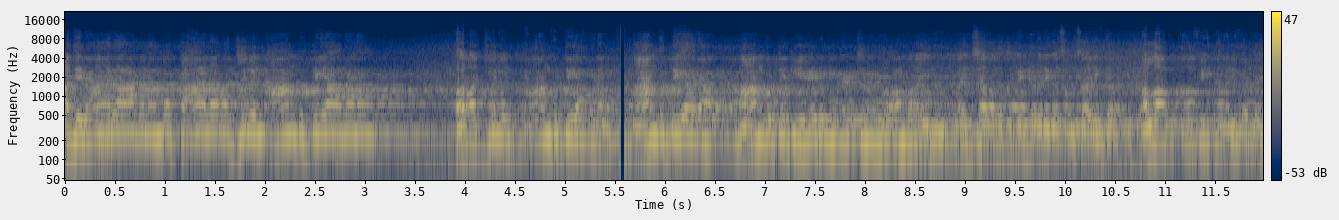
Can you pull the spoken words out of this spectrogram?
അതിനാരാകണം കാല റജുലൻ ആൺകുട്ടിയാവണം. റജുലൻ ആൺകുട്ടിയാവണം. ആൺകുട്ടിയാരാ ആൺകുട്ടിക്ക് ഏഴ് മുഖലക്ഷണം ഖുർആൻ പറയുന്നു അയച്ചാൽ നമുക്ക് പിന്നീട് അധികം സംസാരിക്കാം. അള്ളാഹു തോഫീക്ക് നൽകട്ടെ.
